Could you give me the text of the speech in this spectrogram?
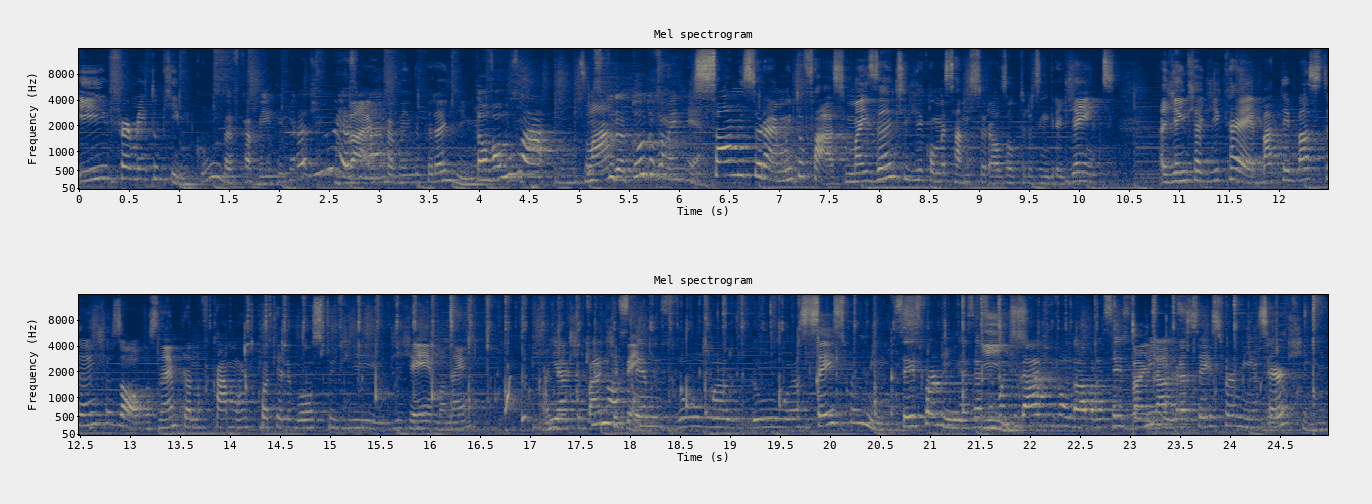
e fermento químico. Hum, vai ficar bem temperadinho mesmo, Vai né? ficar bem temperadinho. Então vamos lá. Vamos lá? Mistura tudo como é que é? Só misturar é muito fácil, mas antes de começar a misturar os outros ingredientes, a gente a dica é bater bastante os ovos, né? Pra não ficar muito com aquele gosto de, de gema, né? A E aqui nós bem. temos uma, duas, Seis forminhas. seis forminhas. Essa Isso. quantidade vão dar para seis Vai forminhas? dar pra seis forminhas certinho.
